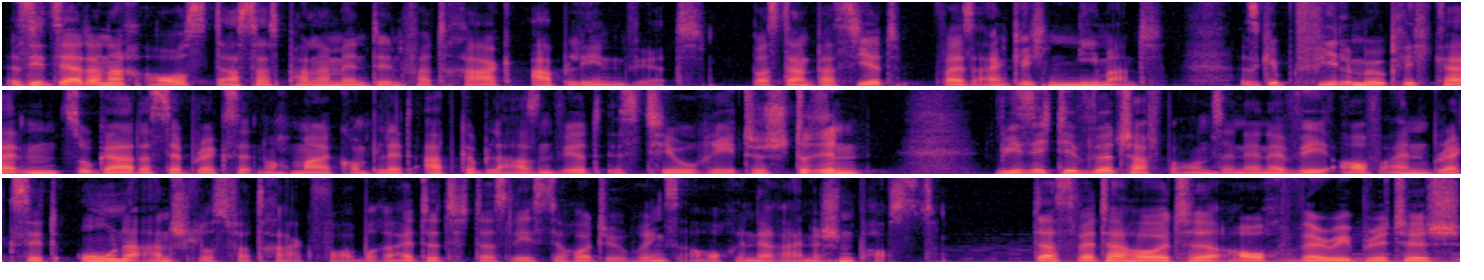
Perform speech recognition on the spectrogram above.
Es sieht sehr danach aus, dass das Parlament den Vertrag ablehnen wird. Was dann passiert, weiß eigentlich niemand. Es gibt viele Möglichkeiten, sogar dass der Brexit nochmal komplett abgeblasen wird, ist theoretisch drin. Wie sich die Wirtschaft bei uns in NRW auf einen Brexit ohne Anschlussvertrag vorbereitet, das lest ihr heute übrigens auch in der Rheinischen Post. Das Wetter heute auch very British,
